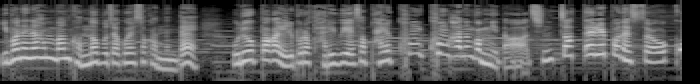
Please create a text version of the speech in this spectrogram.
이번에는 한번 건너보자고 해서 갔는데 우리 오빠가 일부러 다리 위에서 발 쿵쿵 하는 겁니다. 진짜 때릴 뻔했어요. 꼭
